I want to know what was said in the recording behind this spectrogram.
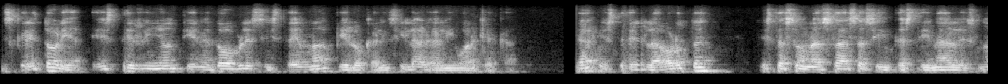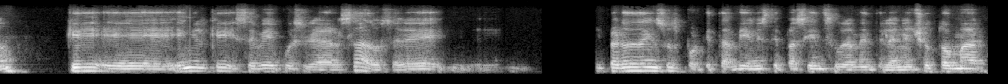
excretoria. Este riñón tiene doble sistema pielocalicilar, al igual que acá. ¿Ya? Esta es la aorta, estas son las asas intestinales, ¿no? Que, eh, en el que se ve pues realzado, se ve eh, hiperdensos porque también este paciente seguramente le han hecho tomar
